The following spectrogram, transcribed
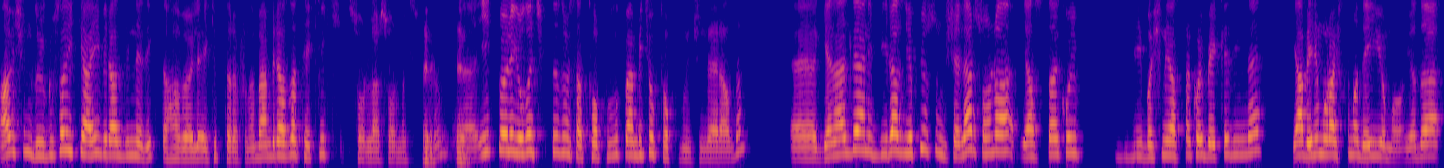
Abi şimdi duygusal hikayeyi biraz dinledik. Daha böyle ekip tarafına. Ben biraz da teknik sorular sormak istiyorum. Tabii, tabii. Ee, ilk böyle yola çıktığınız mesela topluluk, ben birçok topluluğun içinde yer aldım. Ee, genelde hani biraz yapıyorsun bir şeyler sonra yastığa koyup bir başını yastığa koyup beklediğinde ya benim uğraştığıma değiyor mu? Ya da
